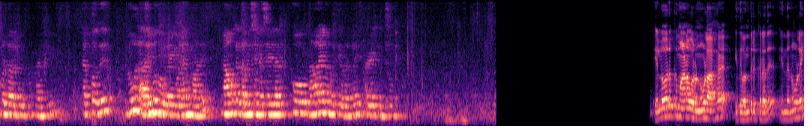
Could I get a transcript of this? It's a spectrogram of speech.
பெற்றுக்கொண்டவர்களுக்கும் நன்றி. தற்போது நூல் அறிமுக உரை வழங்குமாறு நாமக்கல் தமிழ்ச்சங்க செயலர் கோ நாராயணமூர்த்தி அவர்களை அழைக்கின்றோம். எல்லோருக்குமான ஒரு நூலாக இது வந்திருக்கிறது. இந்த நூலை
